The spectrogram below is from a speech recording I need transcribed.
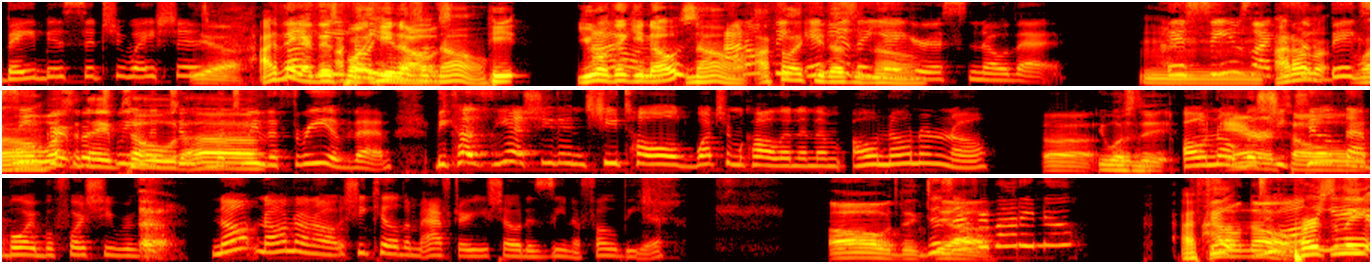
babies situation. Yeah. I think But at this he- I point feel like he, he doesn't knows. know. He, you don't I think he don't- knows? No, I don't I feel think like he any of doesn't the know. Jaegerists know that. It seems like I it's a know. big Well, secret what's the name between told, the two, uh, between the three of them. Because yeah, she didn't. She told what you call it, and them. Oh no, no, no, no. Uh, He was wasn't- it? Oh no, Eren but she told- killed that boy before she revealed. no, no, no, no. She killed him after he showed his xenophobia. Oh, the Does yeah. everybody know? I feel don't know. Do personally.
